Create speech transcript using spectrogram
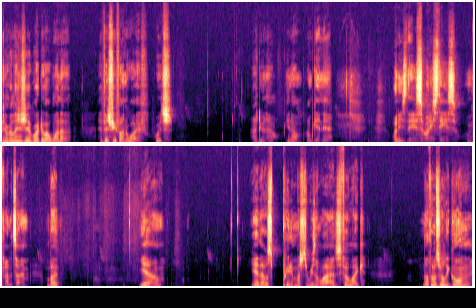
in a relationship, or do I want to eventually find a wife? Which I do now. You know, I'm getting there. One of these days, one of these days, we find the time. But yeah, um, yeah, that was pretty much the reason why. I just felt like nothing was really going,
